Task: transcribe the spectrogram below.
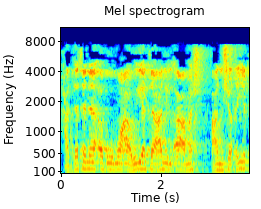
حدثنا أبو معاوية عن الأعمش عن شقيق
